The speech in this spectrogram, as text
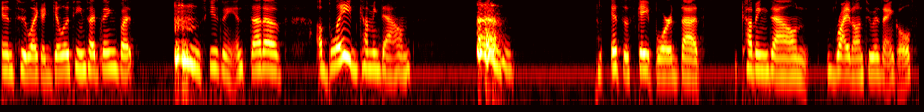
into like a guillotine type thing, but excuse me, instead of a blade coming down, it's a skateboard that's coming down right onto his ankles.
